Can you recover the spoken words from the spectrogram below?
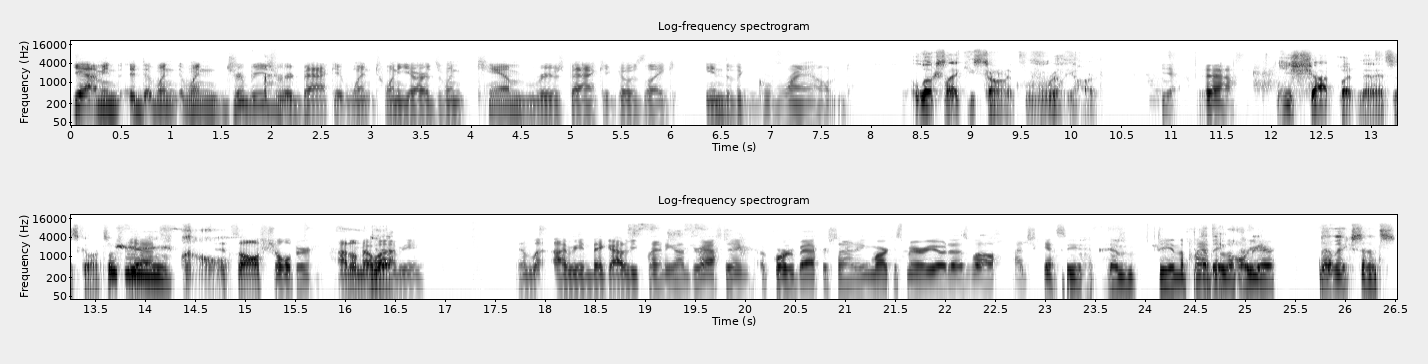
yeah, I mean it, when when Drew Brees reared back, it went 20 yards. When Cam rears back, it goes like into the ground. looks like he's throwing it really hard. Yeah, Yeah. He's shot putting and it's just going. Yeah. it's all shoulder. I don't know why. Yeah. I mean, and I mean, they got to be planning on drafting a quarterback or signing Marcus Mariota as well. I just can't see him being the plan That'd for be- the whole year. That makes sense.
